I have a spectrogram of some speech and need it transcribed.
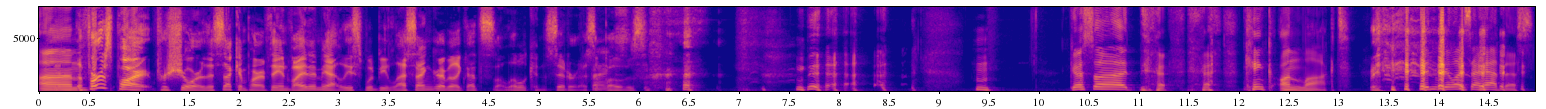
Yeah, Um, the first part for sure. The second part, if they invited me, at least would be less angry. I'd be like, "That's a little considerate, I Thanks. suppose." hmm. Guess uh, kink unlocked. Didn't realize I had this.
